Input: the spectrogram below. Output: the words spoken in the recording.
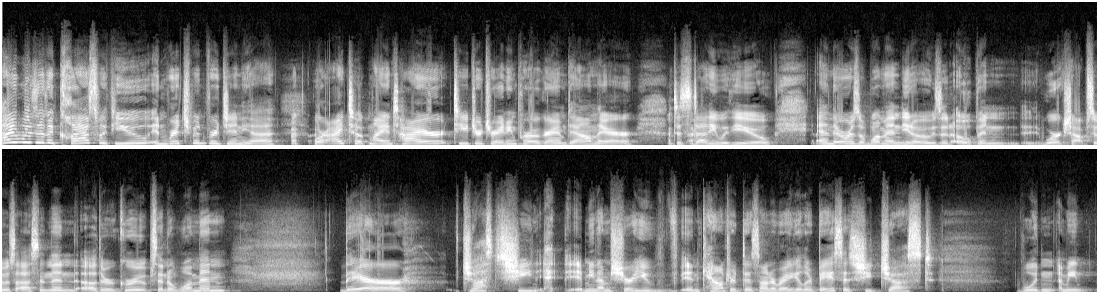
I was in a class with you in Richmond, Virginia, where I took my entire teacher training program down there to study with you. And there was a woman, you know, it was an open workshop. So it was us and then other groups. And a woman there just, she, I mean, I'm sure you've encountered this on a regular basis. She just, wouldn't i mean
